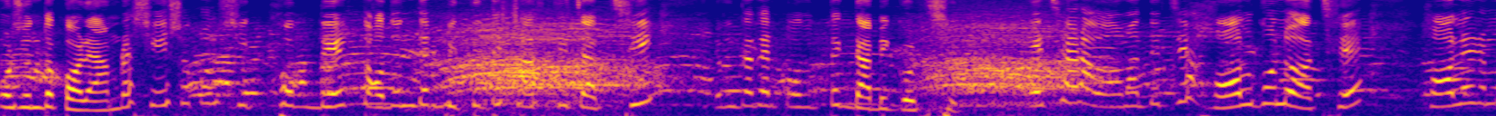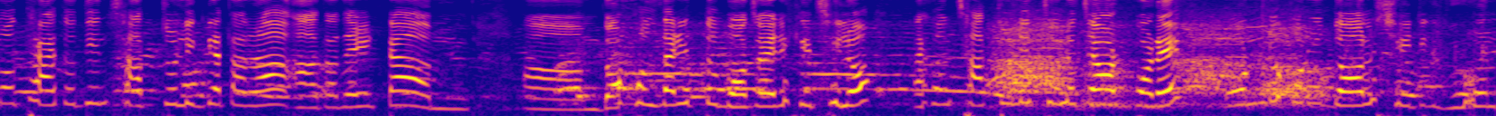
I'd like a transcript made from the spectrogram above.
পর্যন্ত করে। আমরা সেই সকল শিক্ষকদের তদন্তের ভিত্তিতে শাস্তি চাচ্ছি এবং তাদের পদত্যাগ দাবি করছি। এছাড়াও আমাদের যে হলগুলো আছে হলের মধ্যে এতদিন ছাত্রলীগরা তারা তাদের একটা দখলদারিত্ব বজায় রেখেছিল। এখন ছাত্রলীগ চলে যাওয়ার পরে অন্য কোনো দল সেটি গ্রহণ,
